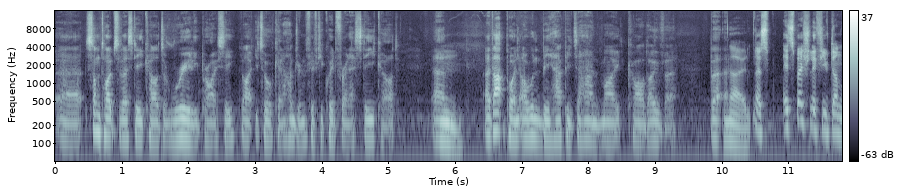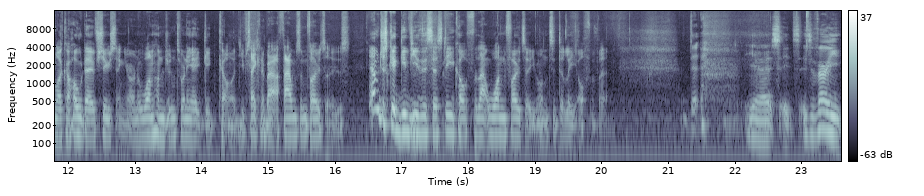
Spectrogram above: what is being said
uh, some types of SD cards are really pricey. Like you're talking 150 quid for an SD card. Um, Mm. At that point, I wouldn't be happy to hand my card over. But uh, No, Especially if you've done like a whole day of shooting, you're on a 128 gig card, you've taken about a thousand photos. I'm just gonna give you this SD card for that one photo you want to delete off of it. D- yeah, it's it's it's a very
